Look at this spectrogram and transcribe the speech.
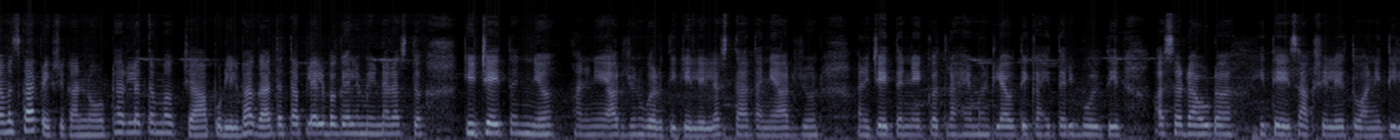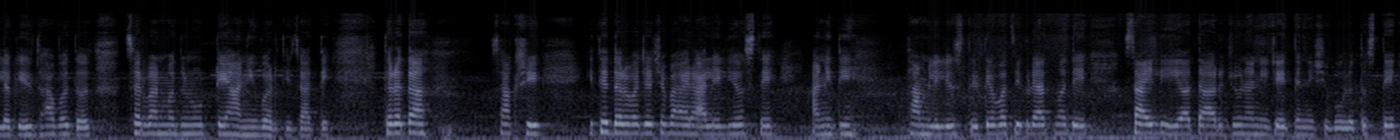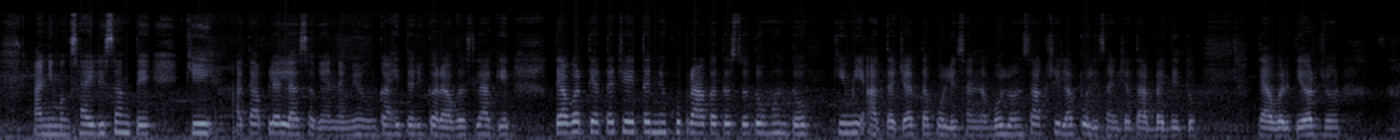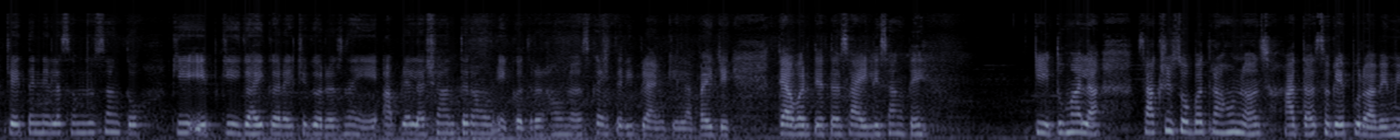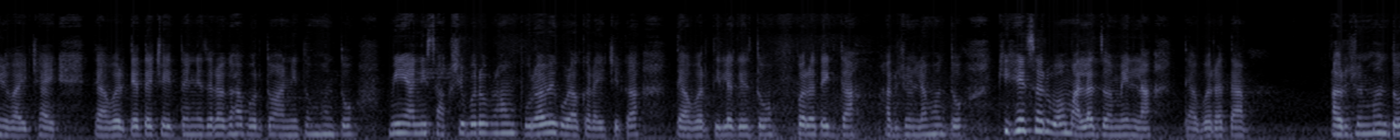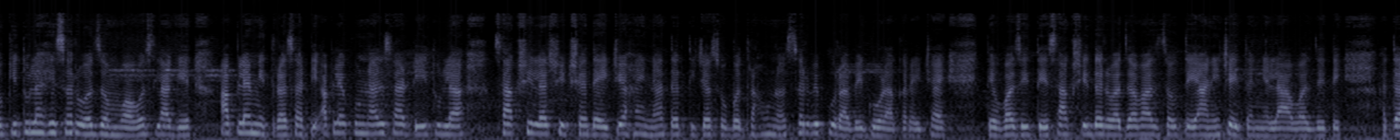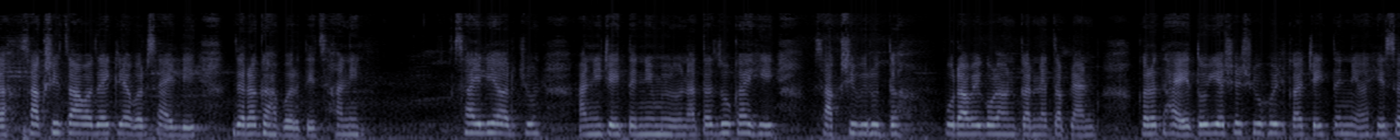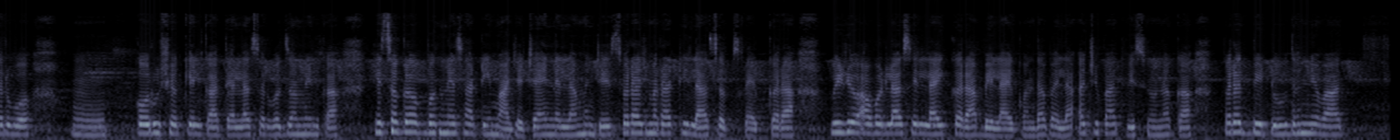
नमस्कार प्रेक्षकांनो ठरलं तर मगच्या पुढील भागात आता आपल्याला बघायला मिळणार असतं की चैतन्य आणि अर्जुन वरती गेलेले असतात आणि अर्जुन आणि चैतन्य एकत्र आहे म्हटल्यावर ते काहीतरी बोलतील असा डाऊट इथे साक्षीला येतो आणि ती लगेच धावतच सर्वांमधून उठते आणि वरती जाते. तर आता साक्षी इथे दरवाजाच्या बाहेर आलेली असते आणि ती थांबलेली असते. तेव्हाच इकडे आतमध्ये सायली आता अर्जुन आणि चैतन्यशी बोलत असते. आणि मग सायली सांगते की आता आपल्याला सगळ्यांना मिळून काहीतरी करावंच लागेल. त्यावरती आता चैतन्य खूप रागत असतो. तो म्हणतो की मी आताच्या आता पोलिसांना बोलवून साक्षीला पोलिसांच्या ताब्यात देतो. त्यावरती अर्जुन चैतन्याला समजून सांगतो की इतकी घाई करायची गरज नाही आहे आपल्याला शांत राहून एकत्र राहूनच काहीतरी प्लॅन केला पाहिजे. त्यावरती आता सायली सांगते की तुम्हाला साक्षीसोबत राहूनच आता सगळे पुरावे मिळवायचे आहे. त्यावरती आता चैतन्य जरा घाबरतो आणि तो म्हणतो मी आणि साक्षीबरोबर राहून पुरावे गोळा करायचे का? त्यावरती लगेच तो परत एकदा अर्जुनला म्हणतो की हे सर्व मला जमेल ना. त्यावर आता अर्जुन म्हणतो की तुला हे सर्व जमवावंच लागेल. आपल्या मित्रासाठी आपल्या कुणासाठी तुला साक्षीला शिक्षा द्यायची आहे ना तर तिच्यासोबत राहूनच सर्व पुरावे गोळा करायचे आहे. तेव्हाच इथे साक्षी दरवाजा वाजवते आणि चैतन्याला आवाज देते. आता साक्षीचा आवाज ऐकल्यावर सायली जरा घाबरतेच आणि सायली अर्जुन आणि चैतन्य मिळून आता जो काही साक्षीविरुद्ध पुरावे गोळा करण्याचा प्लॅन करत आहे. तो यशस्वी होईल का चैतन्य हे सर्व करू शकेल का त्याला सर्व जमेल का हे सगळं बघण्यासाठी माझ्या चॅनलला म्हणजे स्वराज मराठीला सबस्क्राईब करा. व्हिडिओ आवडला असेल लाईक करा. बेल आयकॉन दाबायला अजिबात विसरू नका. परत भेटू. धन्यवाद.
